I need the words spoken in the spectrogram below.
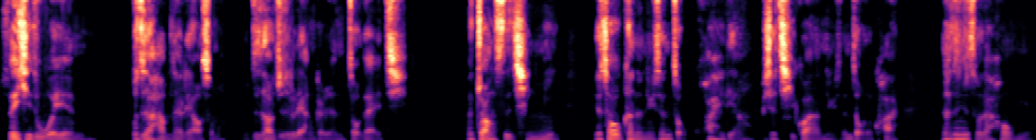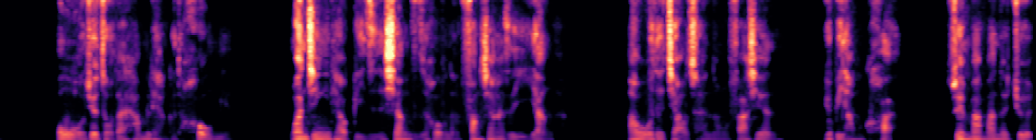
所以其实我也不知道他们在聊什么。我知道就是两个人走在一起，那壮士亲密。有时候可能女生走快一点啊，比较奇怪，女生走得快，男生就走在后面，而我就走在他们两个的后面。弯进一条笔直的巷子之后呢，方向还是一样的。而我的脚程呢，我发现又比他们快，所以慢慢的就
